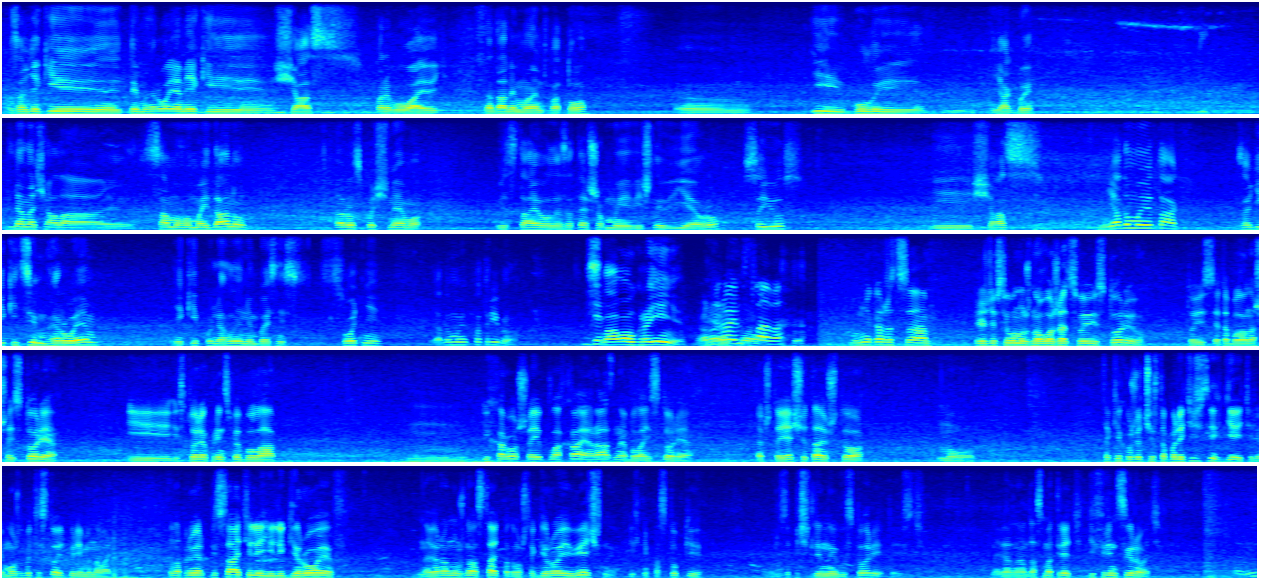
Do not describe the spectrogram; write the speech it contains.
Завдяки тим героям, які зараз перебувають на даний момент в АТО. Ем, І були якби для начала е, самого Майдану розпочнемо. Відстаювали за те, щоб ми війшли в Євросоюз. І зараз, я думаю, так, завдяки цим героям, які полягли небесні сотні, я думаю, потрібно. Слава Україні! Героям слава! Ну, мне кажется, прежде всего нужно уважать свою историю. То есть это была наша история. И история, в принципе, была м, и хорошая, и плохая, разная была история. Так что я считаю, что ну, таких уже чисто политических деятелей, может быть, и стоит переименовать. Ну, например, писателей или героев, наверное, нужно оставить, потому что герои вечны, их поступки запечатлены в истории. То есть, наверное, надо смотреть, дифференцировать.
